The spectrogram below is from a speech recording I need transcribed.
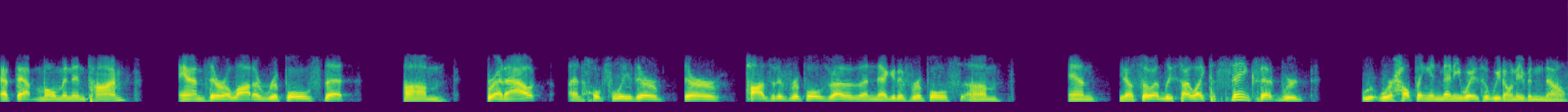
at that moment in time, and there are a lot of ripples that um, spread out, and hopefully they're they're positive ripples rather than negative ripples. Um, and you know, so at least I like to think that we're we're helping in many ways that we don't even know.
